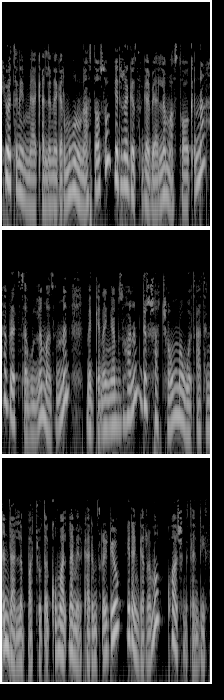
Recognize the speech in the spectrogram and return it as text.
ህይወትን የሚያቀል ነገር መሆኑን አስታውሶ የድረገጽ ገበያን ለማስተዋወቅና ህብረተሰቡን ለማዘመን መገናኛ ብዙኃንም ድርሻቸውን መወጣትን እንዳለባቸው ጠቁሟል። ለአሜሪካ ድምጽ ሬዲዮ ኤደን ገረመው ከዋሽንግተን ዲሲ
